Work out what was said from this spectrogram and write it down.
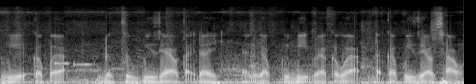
quý vị và các bạn được dừng video tại đây hẹn gặp quý vị và các bạn tại các video sau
